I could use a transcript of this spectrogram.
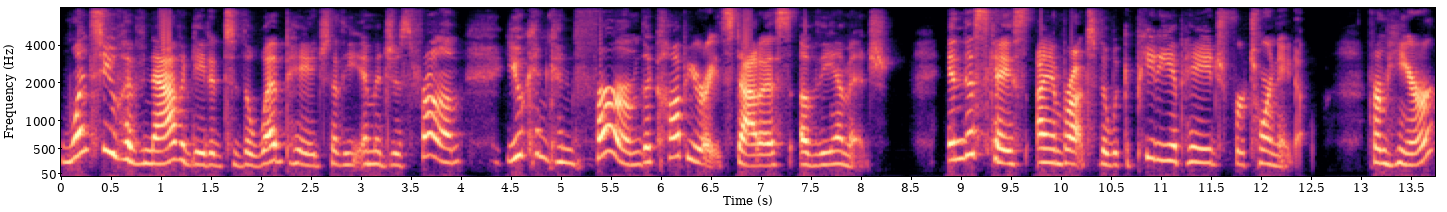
Once you have navigated to the web page that the image is from, you can confirm the copyright status of the image. In this case, I am brought to the Wikipedia page for tornado. From here,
